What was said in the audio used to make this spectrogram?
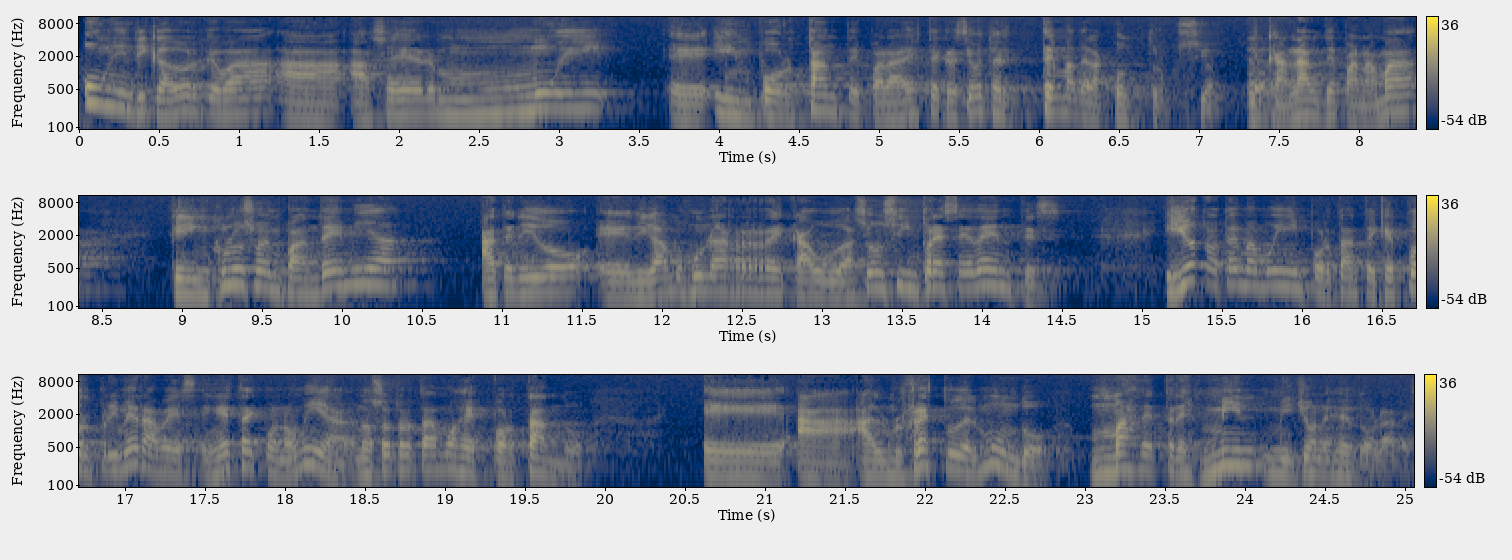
Un indicador que va a, ser muy eh, importante para este crecimiento es el tema de la construcción. El canal de Panamá, que incluso en pandemia ha tenido, eh, digamos, una recaudación sin precedentes y otro tema muy importante, que por primera vez en esta economía nosotros estamos exportando eh, al resto del mundo más de 3 mil millones de dólares.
